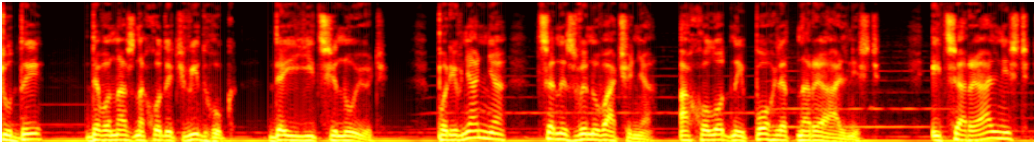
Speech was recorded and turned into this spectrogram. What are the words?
туди, де вона знаходить відгук, де її цінують. Порівняння це не звинувачення, а холодний погляд на реальність. І ця реальність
